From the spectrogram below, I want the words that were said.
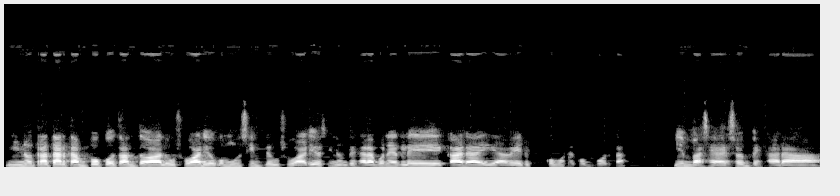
y no tratar tampoco tanto al usuario como un simple usuario, sino empezar a ponerle cara y a ver cómo se comporta y en base a eso empezar a,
